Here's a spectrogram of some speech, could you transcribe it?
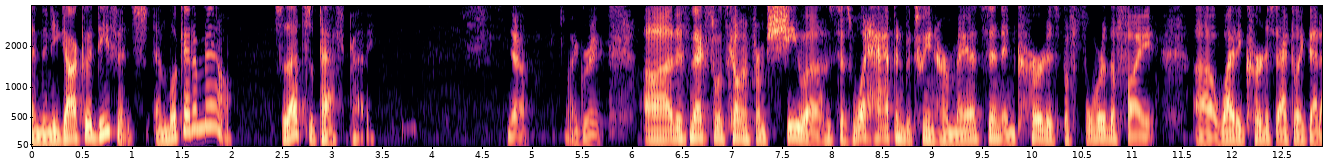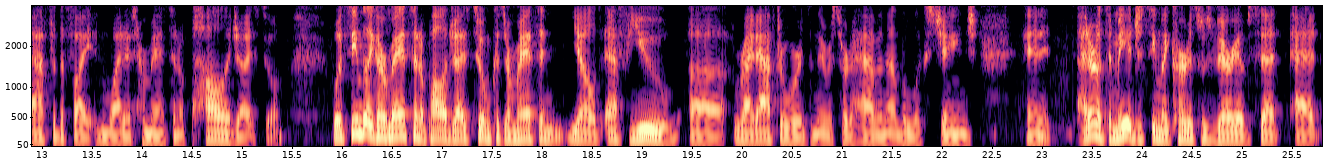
and then he got good defense. And look at him now. So that's the path for Paddy. Yeah, I agree. Uh, this next one's coming from Sheila, who says, "What happened between Hermansson and Curtis before the fight? Uh, why did Curtis act like that after the fight, and why did Hermansson apologize to him?" Well, it seemed like Hermansson apologized to him because Hermansson yelled "F you" uh, right afterwards, and they were sort of having that little exchange. And it, I don't know. To me, it just seemed like Curtis was very upset at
